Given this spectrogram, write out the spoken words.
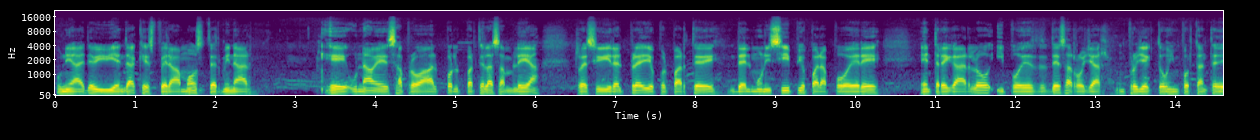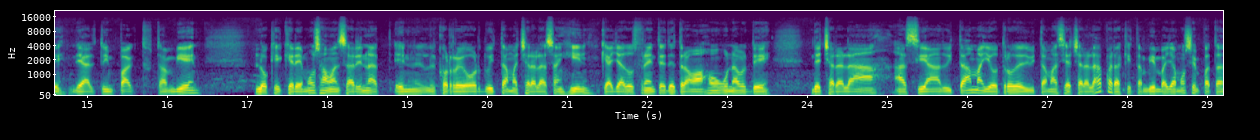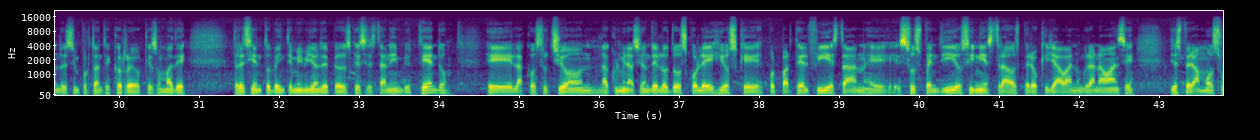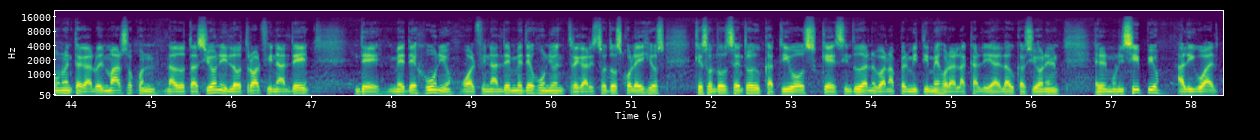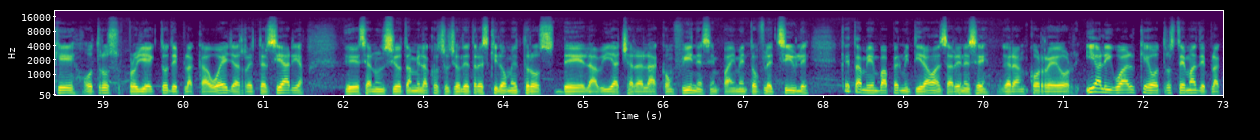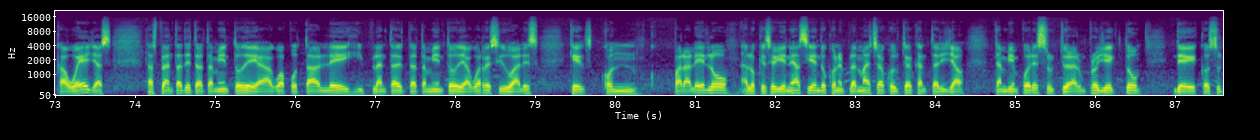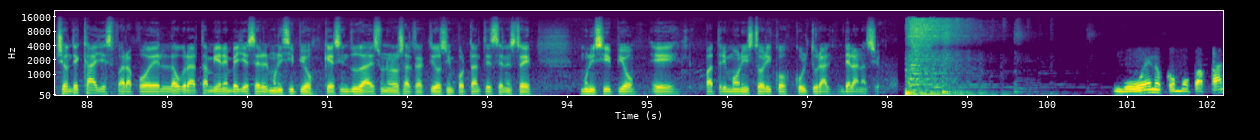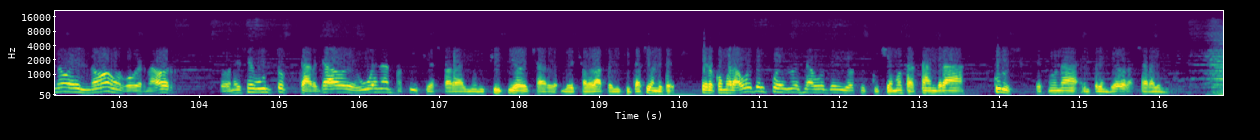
unidades de vivienda que esperamos terminar eh, una vez aprobada por parte de la Asamblea, recibir el predio por parte de, del municipio para poder eh, entregarlo y poder desarrollar un proyecto importante de, alto impacto. También lo que queremos avanzar en, el corredor Duitama-Charalá-San Gil, que haya dos frentes de trabajo, una de, de Charalá hacia Duitama y otro de Duitama hacia Charalá, para que también vayamos empatando ese importante corredor que son más de 320 mil millones de pesos que se están invirtiendo. Eh, la construcción, la culminación de los dos colegios que por parte del FI están eh, suspendidos, siniestrados, pero que ya van un gran avance y esperamos uno entregarlo en marzo con la dotación y el otro al final de, de mes de junio o al final del mes de junio entregar estos dos colegios que son dos centros educativos que sin duda nos van a permitir mejorar la calidad de la educación en, el municipio, al igual que otros proyectos de placahuellas, red terciaria. Eh, se anunció también la construcción de tres kilómetros de la vía Charalá con fines en pavimento flexible, que también va a permitir avanzar en ese gran corredor. Y al igual que otros temas de placahuellas, las plantas de tratamiento de agua potable y plantas de tratamiento de aguas residuales que con paralelo a lo que se viene haciendo con el Plan Maestro de Acueducto y Alcantarillado, también poder estructurar un proyecto de construcción de calles para poder lograr también embellecer el municipio, que sin duda es uno de los atractivos importantes en este municipio, eh, patrimonio histórico cultural de la nación. Bueno, como Papá Noel, no, gobernador, con ese bulto cargado de buenas noticias para el municipio de, Char de Charalá. Felicitaciones. Pero como la voz del pueblo es la voz de Dios, escuchemos a Sandra Cruz, que es una emprendedora charaleña.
